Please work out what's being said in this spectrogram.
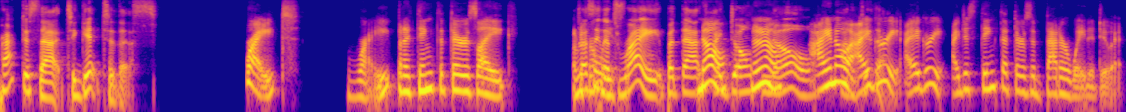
practice that to get to this. right right but i think that there's like I'm not saying that's right, but that no I don't no, no. know. i know i do that. agree i agree i just think that there's a better way to do it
